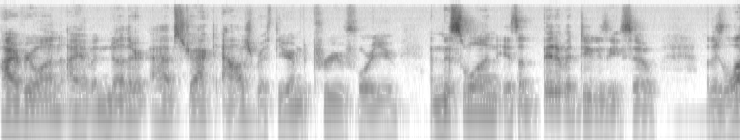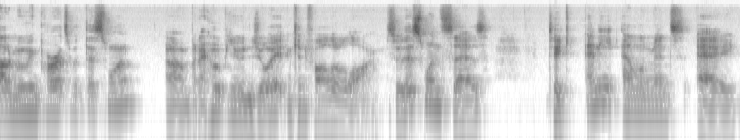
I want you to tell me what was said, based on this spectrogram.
Hi everyone, I have another abstract algebra theorem to prove for you, and this one is a bit of a doozy, so there's a lot of moving parts with this one, um, but I hope you enjoy it and can follow along. So this one says, take any element A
